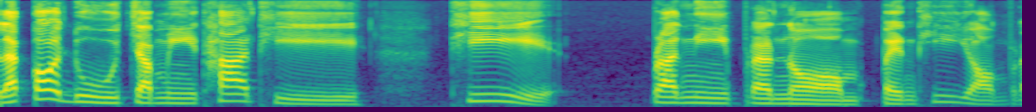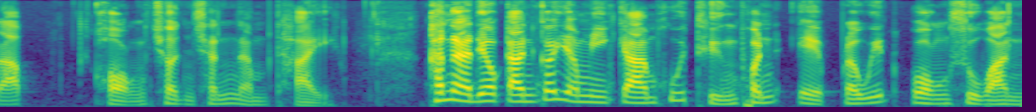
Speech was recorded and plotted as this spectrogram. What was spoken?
และก็ดูจะมีท่าทีที่ประนีประนอมเป็นที่ยอมรับของชนชั้นนำไทย ขณะเดียวกันก็ยังมีการพูดถึงพลเอกประวิตยวงสุวรรณ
